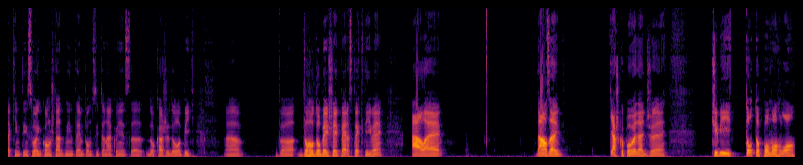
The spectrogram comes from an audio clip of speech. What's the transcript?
takým tým svojim konštantným tempom si to nakoniec e, dokáže dolopiť e, v dlhodobejšej perspektíve, ale naozaj ťažko povedať, že či by toto pomohlo e,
